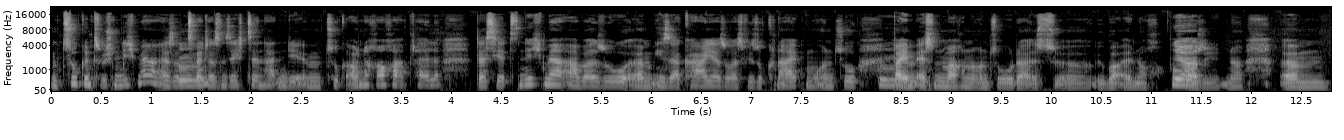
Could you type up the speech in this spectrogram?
Im Zug inzwischen nicht mehr, also mhm. 2016 hatten die im Zug auch noch Raucherabteile, das jetzt nicht mehr, aber so ähm, Isakaya, sowas wie so Kneipen und so mhm. beim Essen machen und so, da ist äh, überall noch ja. quasi. Ne? Ähm,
